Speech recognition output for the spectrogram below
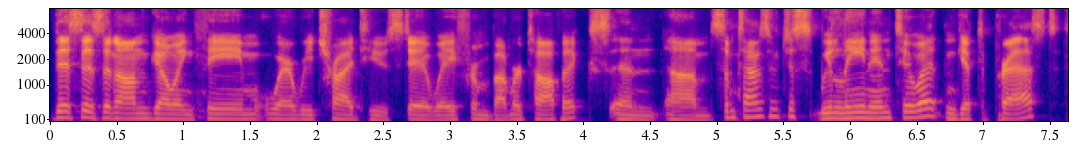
this is an ongoing theme where we try to stay away from bummer topics, and um, sometimes we just we lean into it and get depressed.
